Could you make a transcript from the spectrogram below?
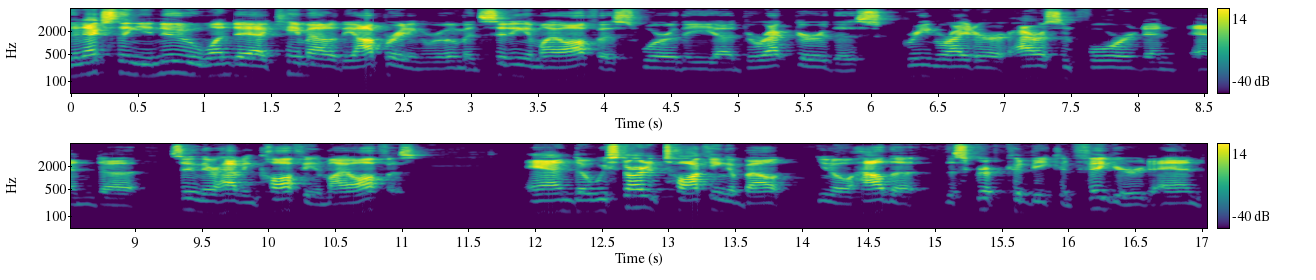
the next thing you knew, one day I came out of the operating room and sitting in my office were the uh, director, the screenwriter, Harrison Ford, and and uh, sitting there having coffee in my office. And uh, we started talking about you know how the the script could be configured. And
